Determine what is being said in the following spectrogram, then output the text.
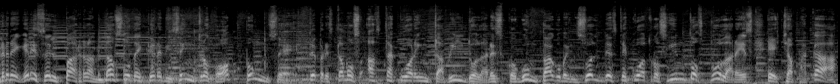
Regresa el parrandazo de Credicentro Coop Ponce. Te prestamos hasta 40 mil dólares con un pago mensual desde 400 dólares. Echa para acá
